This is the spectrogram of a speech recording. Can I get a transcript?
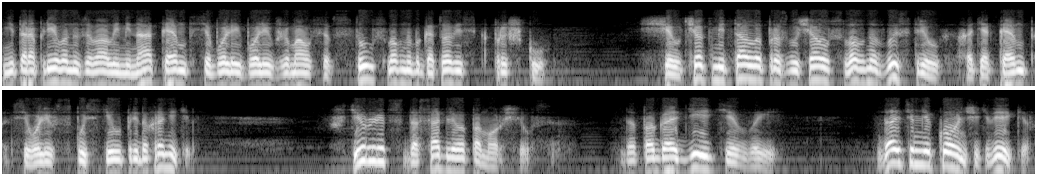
неторопливо называл имена, Кэмп все более и более вжимался в стул, словно бы готовясь к прыжку. Щелчок металла прозвучал, словно выстрел, хотя Кэмп всего лишь спустил предохранитель. Штирлиц досадливо поморщился. «Да погодите вы! Дайте мне кончить, Векерс!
